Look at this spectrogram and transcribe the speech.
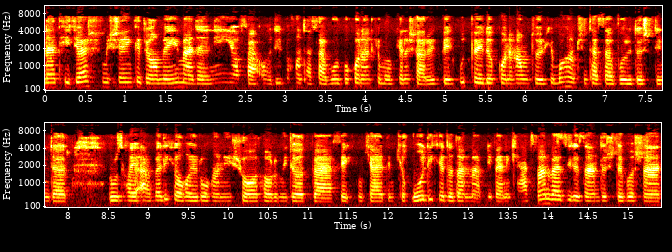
نتیجهش میشه اینکه جامعه مدنی یا فعالی بخوان تصور بکنن که ممکنه شرایط بهبود پیدا کنه. همونطوری که ما همچین تصوری داشتیم در روزهای اولی که آقای روحانی شعارها رو می‌داد و فکر می‌کردیم که قولی که دادن مبنی بر اینکه حتما وزیر زن داشته باشن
